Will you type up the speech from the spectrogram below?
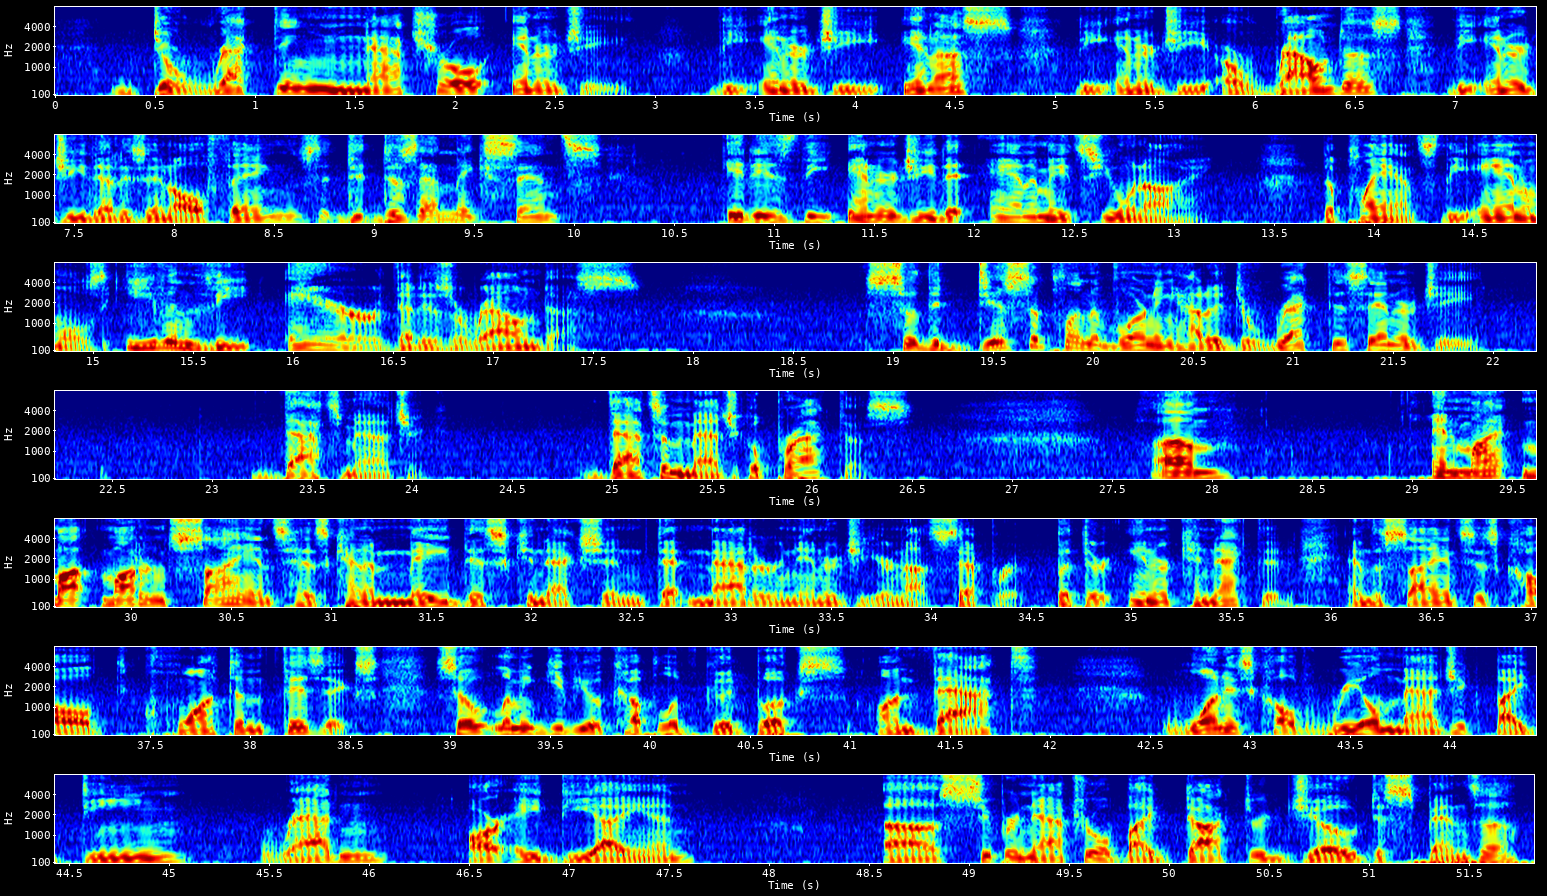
directing natural energy the energy in us, the energy around us, the energy that is in all things. D- does that make sense? It is the energy that animates you and I, the plants, the animals, even the air that is around us. So, the discipline of learning how to direct this energy, that's magic. That's a magical practice. Um, and my, modern science has kind of made this connection that matter and energy are not separate, but they're interconnected. And the science is called quantum physics. So let me give you a couple of good books on that. One is called Real Magic by Dean Radin, R A D I N. Uh, Supernatural by Dr. Joe Dispenza.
